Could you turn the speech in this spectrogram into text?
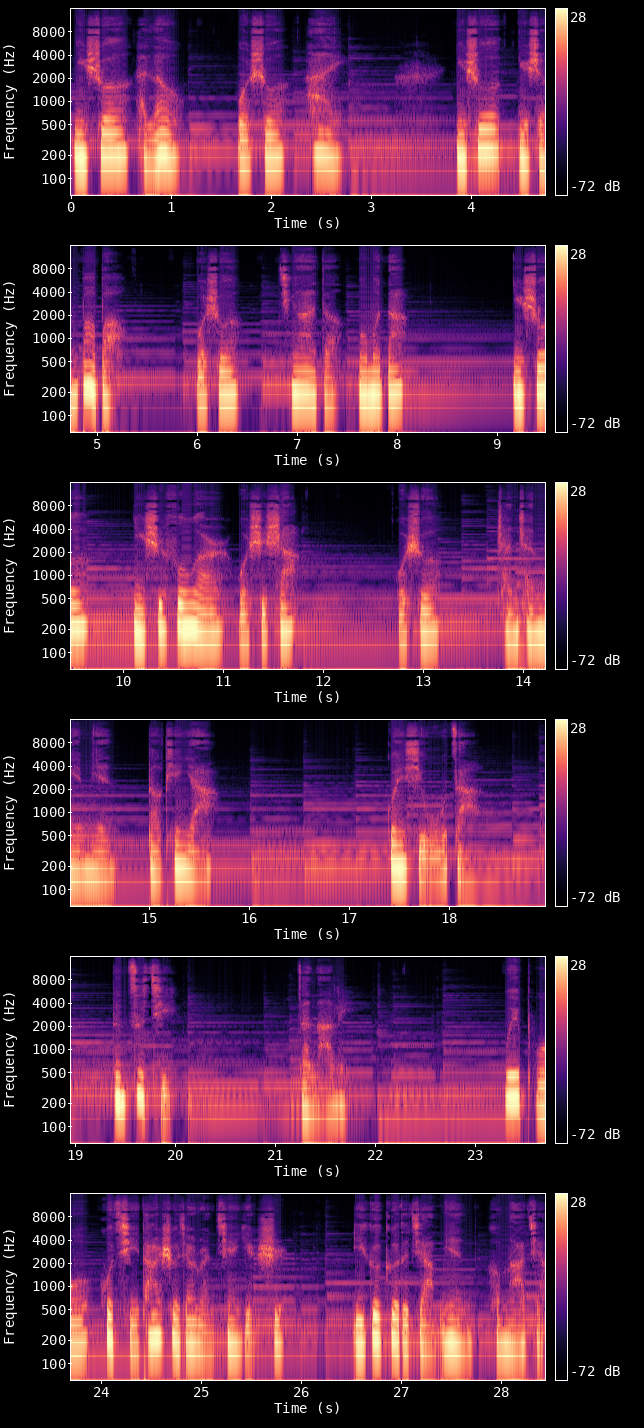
你说 “hello”，我说 “hi”，你说“女神抱抱”，我说“亲爱的么么哒”，你说。你是风儿，我是沙。我说，缠缠绵绵到天涯。关系无杂，但自己在哪里？微博或其他社交软件也是，一个个的假面和马甲，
